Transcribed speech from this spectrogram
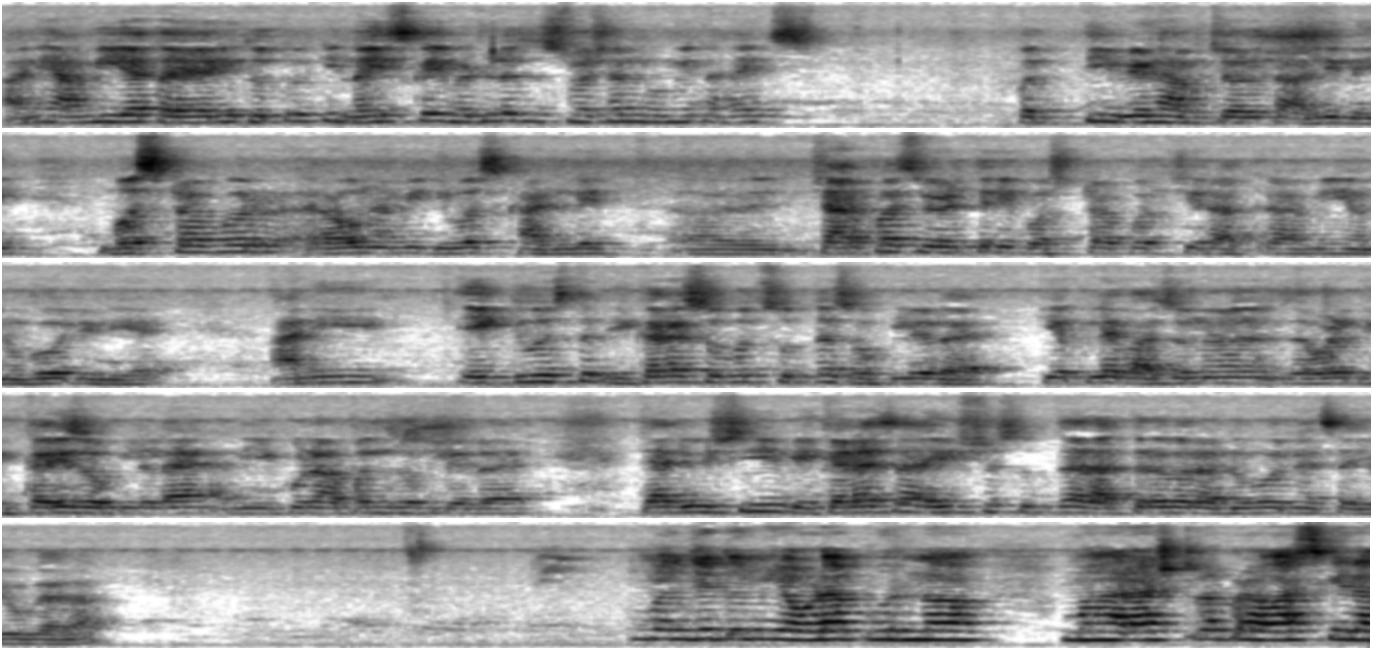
आणि आम्ही या तयारीत होतो की नाहीच काही भेटलं तर स्मशानभूमीत आहेच. पण ती वेळ आमच्यावर तर आली नाही. बस स्टॉपवर राहून आम्ही दिवस काढले. चार पाच वेळ तरी बस स्टॉपवरची रात्र आम्ही अनुभवलेली आहे. आणि एक दिवस तर भिकाऱ्यासोबत सुद्धा झोपलेलो आहे की आपल्या बाजूनं जवळ भिकारी झोपलेला आहे आणि इकडून आपण झोपलेलो आहे. त्या दिवशी भिकाऱ्याचं आयुष्य सुद्धा रात्रभर अनुभवण्याचा योग आला. म्हणजे तुम्ही एवढा पूर्ण महाराष्ट्र प्रवास केला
